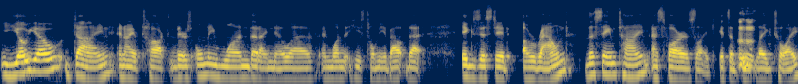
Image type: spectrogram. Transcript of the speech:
Yo Yo Dine and I have talked. There's only one that I know of, and one that he's told me about that existed around the same time as far as like it's a Mhm. bootleg toy.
